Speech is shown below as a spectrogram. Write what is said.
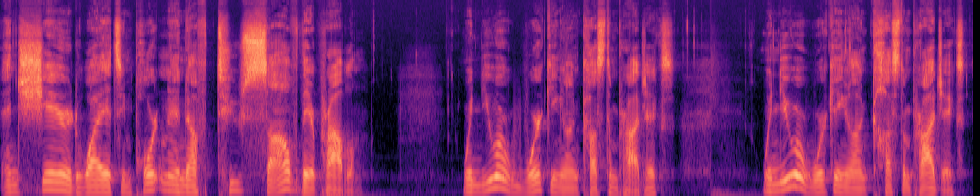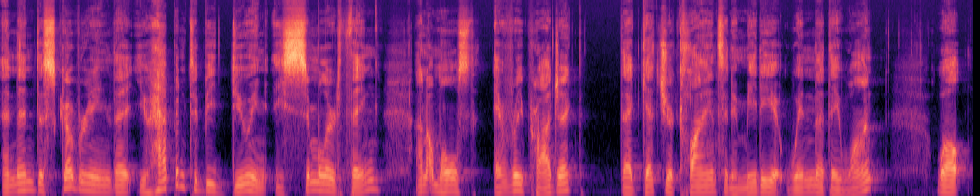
and shared why it's important enough to solve their problem. When you are working on custom projects, when you are working on custom projects and then discovering that you happen to be doing a similar thing on almost every project that gets your clients an immediate win that they want, well,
